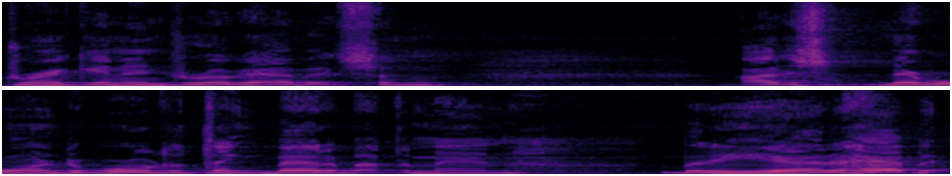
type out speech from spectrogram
drinking and drug habits. And I just never wanted the world to think bad about the man. But he had a habit.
